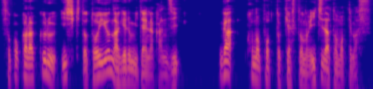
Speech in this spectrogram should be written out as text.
そこから来る意識と問いを投げるみたいな感じがこのポッドキャストの位置だと思ってます。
